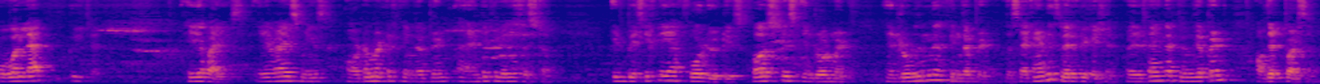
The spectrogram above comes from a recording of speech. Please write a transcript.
overlap each AFIs. AFIs means automated fingerprint identification system. It basically have four duties. First is enrollment. Enrolling the fingerprint. The second is verification, verifying the fingerprint of that person.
